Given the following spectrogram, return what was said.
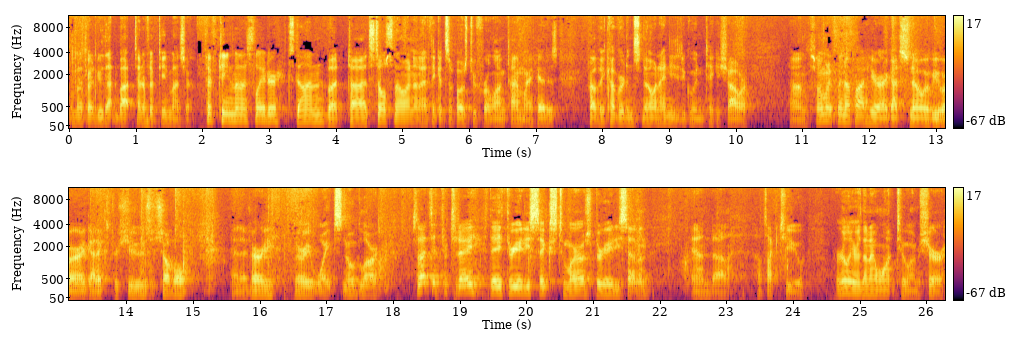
I'm gonna try to do that in about 10 or 15 minutes here. 15 minutes later, it's done, but uh, it's still snowing, and I think it's supposed to for a long time. My head is probably covered in snow, and I needed to go in and take a shower. Um, so I'm going to clean up out here. I got snow everywhere. I got extra shoes, a shovel, and a very, very white snow blower. So that's it for today. Day 386. Tomorrow's 387. And uh, I'll talk to you earlier than I want to, I'm sure.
